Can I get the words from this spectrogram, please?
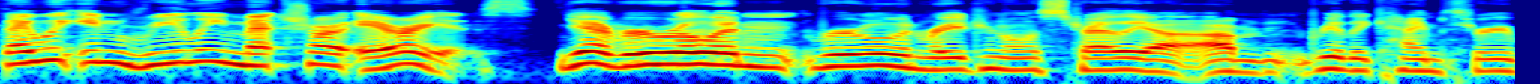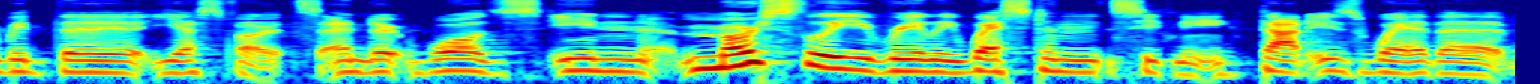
they were in really metro areas. Yeah, rural and rural and regional Australia um, really came through with the yes votes, and it was in mostly really Western Sydney. That is where the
